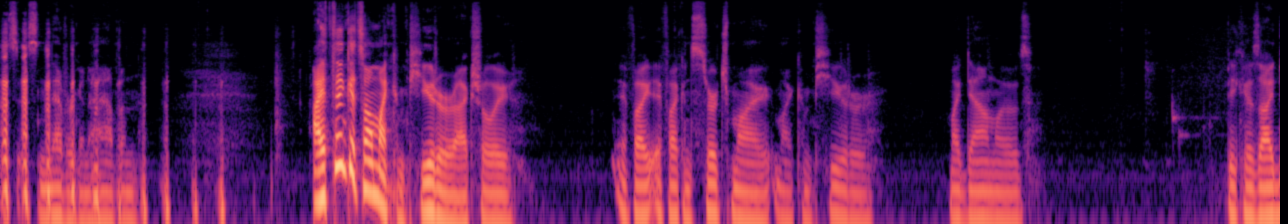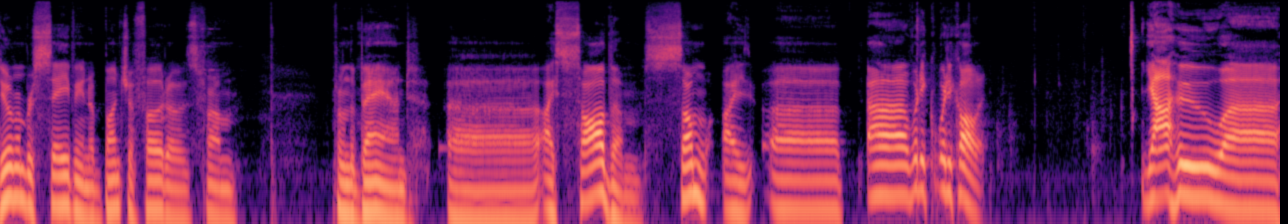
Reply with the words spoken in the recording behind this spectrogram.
it's, it's never to happen. I think it's on my computer actually. If I if I can search my my computer, my downloads. Because I do remember saving a bunch of photos from from the band. Uh, I saw them. Some I uh uh what do you what do you call it? Yahoo. Uh,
